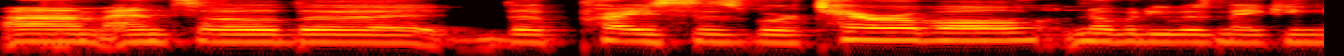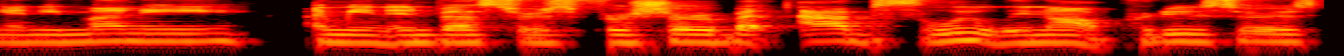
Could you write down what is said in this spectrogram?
um, and so the the prices were terrible. Nobody was making any money. I mean investors for sure but absolutely not producers.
